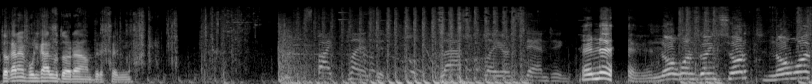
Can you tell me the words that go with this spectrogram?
Το κάναμε πολύ καλό το round, ρε φίλε. Spike planted. Last player standing. Ε, ναι. No one going short. No one.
